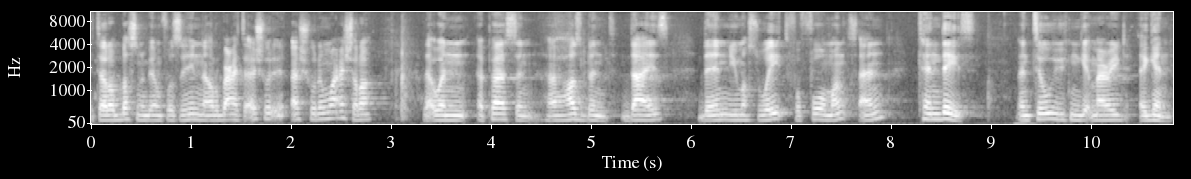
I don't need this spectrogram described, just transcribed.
يَتَرَبَّصْنَ بِأَنفُسِهِنَّ أَرْبَعَةَ أَشْهُرٍ أَشْهُرٍ وَعَشْرًا That when a person, her husband dies, then you must wait for 4 months and 10 days until you can get married again.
